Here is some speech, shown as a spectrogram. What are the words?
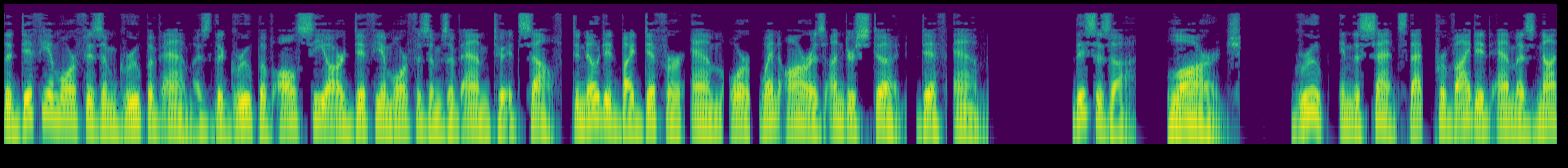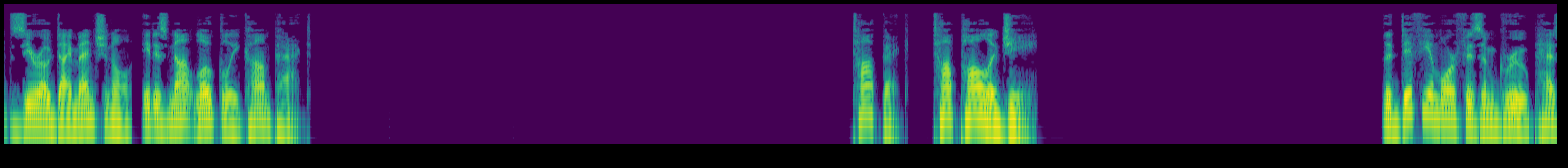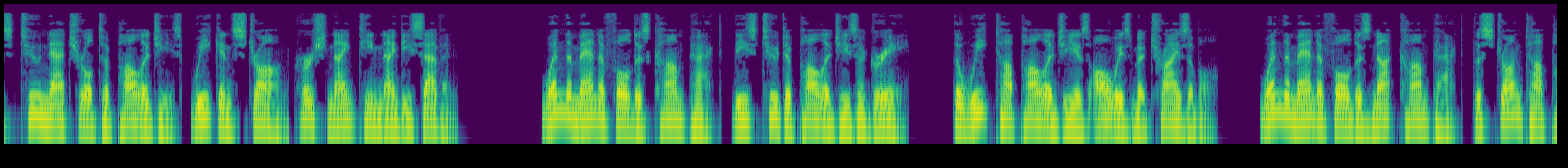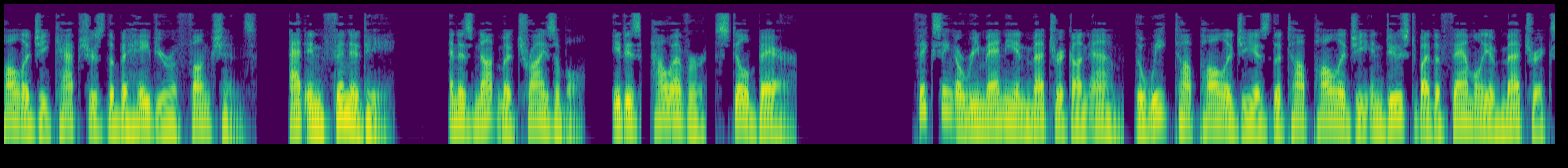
The diffeomorphism group of M is the group of all CR diffeomorphisms of M to itself, denoted by differ M or, when R is understood, diff M. This is a large group, in the sense that, provided M is not zero-dimensional, it is not locally compact. Topology The diffeomorphism group has two natural topologies, weak and strong Hirsch 1997. When the manifold is compact, these two topologies agree. The weak topology is always metrizable. When the manifold is not compact, the strong topology captures the behavior of functions at infinity and is not metrizable. It is, however, still Baire. Fixing a Riemannian metric on M, the weak topology is the topology induced by the family of metrics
